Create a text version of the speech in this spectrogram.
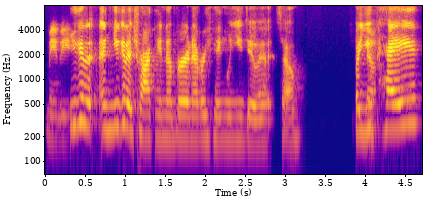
Maybe. You get a, and you get a tracking number and everything when you do it. So, but you Yeah. pay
